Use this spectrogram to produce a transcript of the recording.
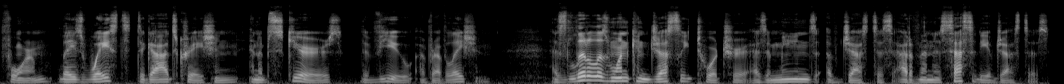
form lays waste to God's creation and obscures the view of revelation. As little as one can justly torture as a means of justice out of the necessity of justice,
